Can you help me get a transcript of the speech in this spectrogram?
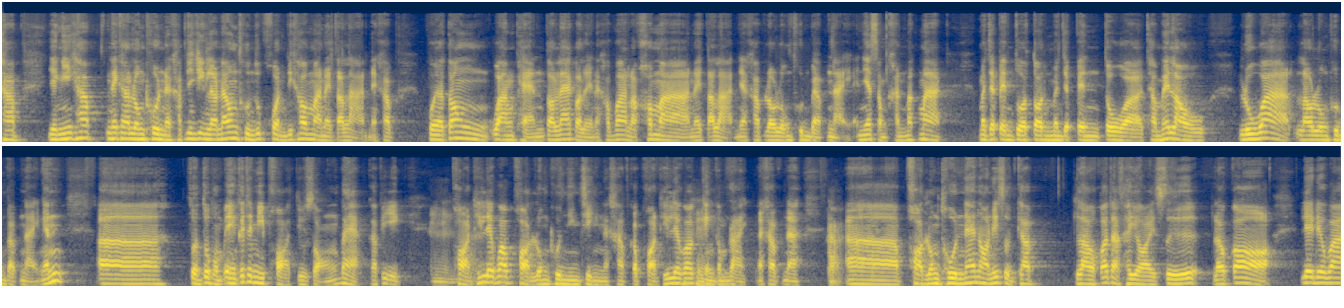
ครับ อย่างนี้ครับในการลงทุนนะครับจริงๆแล้วนักลงทุนทุกคนที่เข้ามาในตลาดเนี่ยนะครับควรจะต้องวางแผนตอนแรกก่อนเลยนะครับ ว่าเราเข้ามาในตลาดเนี่ยครับเราลงทุนแบบไหน อันเนี้ยสำคัญมากๆ มันจะเป็นตัวตนมันจะเป็นตัวทำให้เรา รู้ว่าเราลงทุนแบบไหนงั้นเอ่อส่วนตัวผมเองก็จะมีพอร์ตอยู่ 2 แบบครับพี่อีก พอร์ตที่เรียกว่าพอร์ตลงทุนจริงๆนะครับกับพอร์ตที่เรียกว่าโอเคเก็งกำไรนะครับนะครับอ่าพอร์ตลงทุนแน่นอนที่สุดครับ เราก็จะทยอยซื้อ แล้วก็เรียกได้ว่า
